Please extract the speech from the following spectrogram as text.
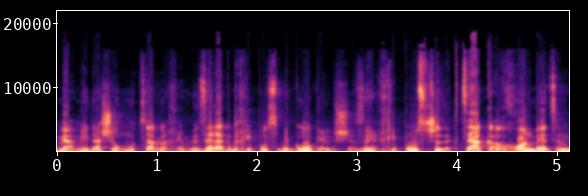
מהמידע שהוא מוצג לכם, וזה רק בחיפוש בגוגל, שזה חיפוש, שזה קצה הקרחון בעצם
